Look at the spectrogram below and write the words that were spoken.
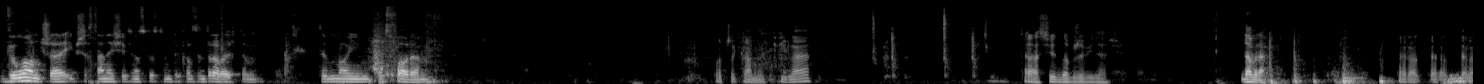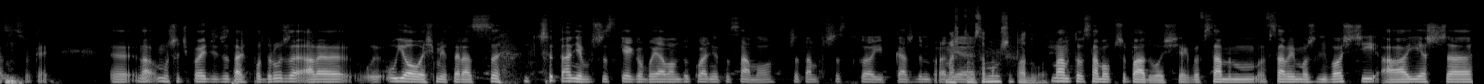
wyłączę i przestanę się w związku z tym dekoncentrować tym, tym moim potworem. Poczekamy chwilę. Teraz się dobrze widać. Dobra. Teraz, teraz, teraz jest ok. No, muszę ci powiedzieć, że tak, podróże, ale ująłeś mnie teraz czytaniem wszystkiego, bo ja mam dokładnie to samo. Czytam wszystko i w każdym prawie. Masz tą samą przypadłość. Mam tą samą przypadłość, jakby w, samym, w samej możliwości, a jeszcze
